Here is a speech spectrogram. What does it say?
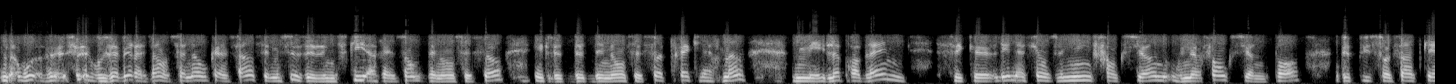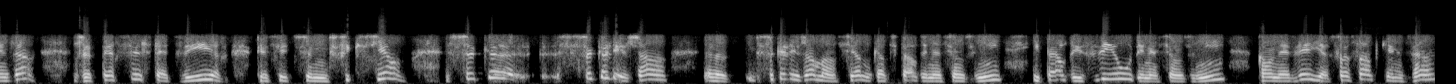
Vous avez raison, ça n'a aucun sens et M. Zelensky a raison de dénoncer ça et de, de dénoncer ça très clairement. Mais le problème, c'est que les Nations Unies fonctionnent ou ne fonctionnent pas depuis 75 ans. Je persiste à dire que c'est une fiction. Ce que, ce que les gens euh, ce que les gens mentionnent quand ils parlent des Nations Unies, ils parlent des idéaux des Nations Unies qu'on avait il y a 75 ans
